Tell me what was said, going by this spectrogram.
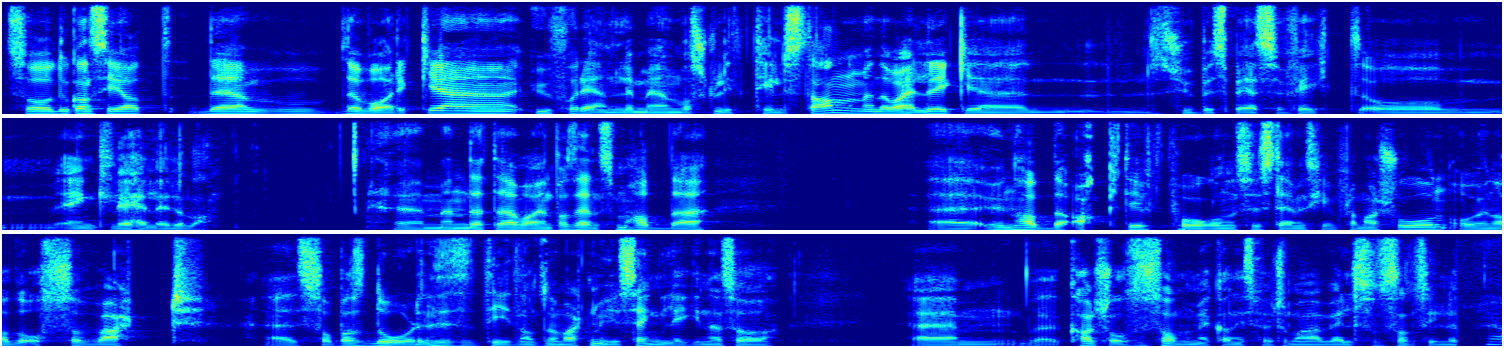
Så du kan si at det, det var ikke uforenlig med en vaskulittilstand, men det var heller ikke superspesifikt og egentlig heller, da. Men dette var en pasient som hadde Hun hadde aktivt pågående systemisk inflammasjon, og hun hadde også vært eh, såpass dårlig den siste tiden at hun har vært mye sengeliggende, så um, kanskje også sånne mekanismer som er vel så sannsynlig. Ja.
